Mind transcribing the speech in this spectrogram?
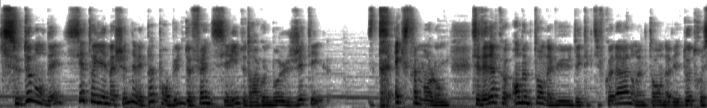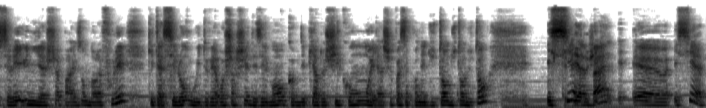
qui se demandait si Toei Animation n'avait pas pour but de faire une série de Dragon Ball GT très, extrêmement longue. C'est-à-dire qu'en même temps on a vu Detective Conan, en même temps on avait d'autres séries, Uniasha par exemple dans la foulée, qui était assez longue où il devait rechercher des éléments comme des pierres de Chicon et à chaque fois ça prenait du temps, du temps, du temps. Et si à la base, euh, et si à la,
